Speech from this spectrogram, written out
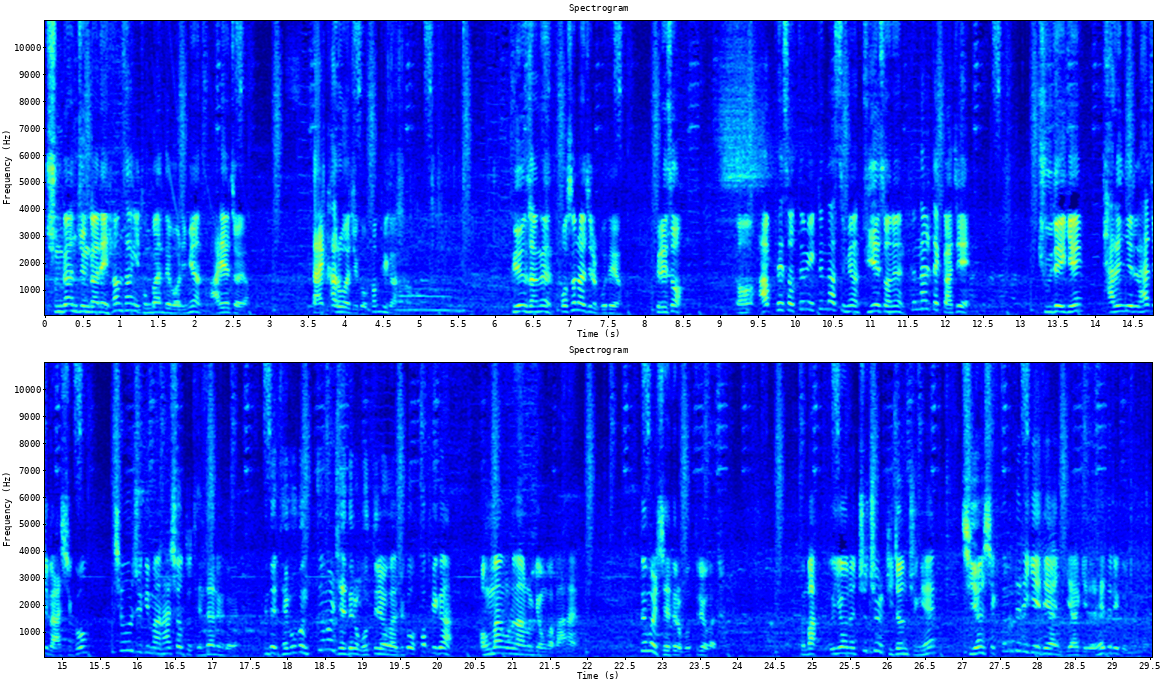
중간중간에 현상이 동반돼 버리면 아려져요 날카로워지고 커피가 그 현상은 벗어나지를 못해요 그래서 어, 앞에서 뜸이 끝났으면 뒤에서는 끝날 때까지 주되게 다른 일을 하지 마시고 채워주기만 하셔도 된다는 거예요. 근데 대부분 뜸을 제대로 못 들여가지고 커피가 엉망으로 나오는 경우가 많아요. 뜸을 제대로 못 들여가지고. 막 이거는 추출 기전 중에 지연식 뜸들이기에 대한 이야기를 해드리고 있는 거예요.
